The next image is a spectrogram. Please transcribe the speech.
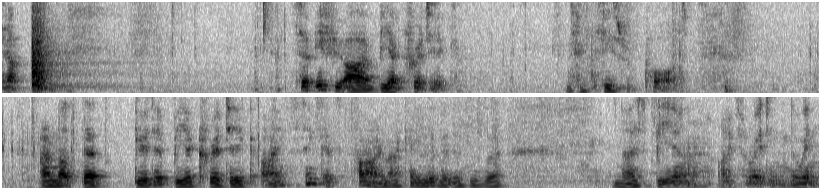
Yeah. So if you are a beer critic, please report. I'm not that good at beer critic. I think it's fine. I can live with it. This is a nice beer. Can rating the win.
